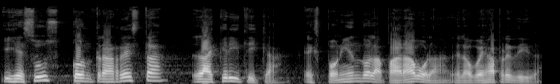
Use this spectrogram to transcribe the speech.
Y Jesús contrarresta la crítica exponiendo la parábola de la oveja perdida.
